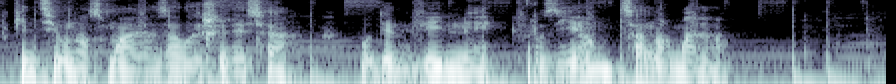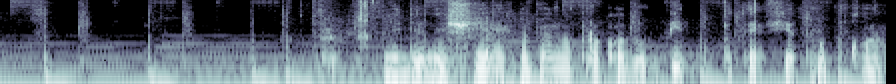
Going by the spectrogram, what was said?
В кінці у нас має залишитися один вільний роз'єм, це нормально. Єдине, що я їх, напевно, прокладу під птф трубкою.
